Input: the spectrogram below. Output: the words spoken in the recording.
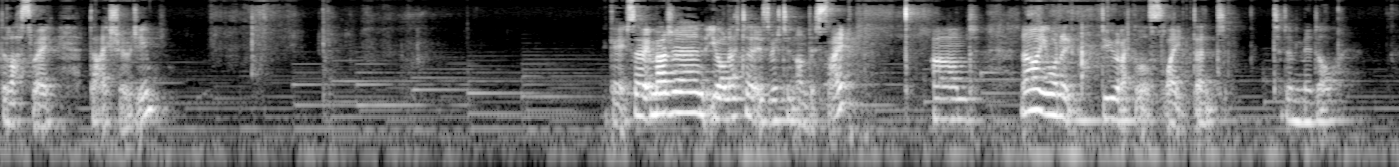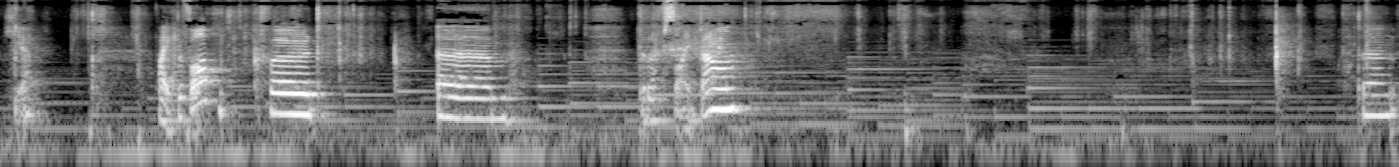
the last way that I showed you. Okay, so imagine your letter is written on this side and now you want to do like a little slight dent to the middle here. Like before, fold um, the left side down then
